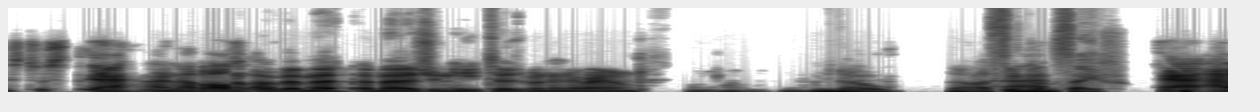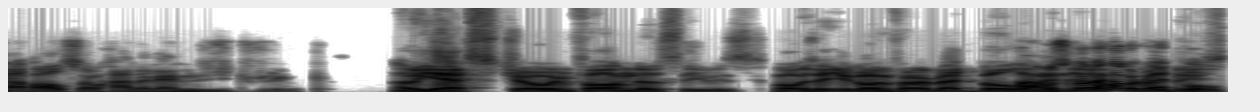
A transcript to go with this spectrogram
it's just yeah. And No, I've also not with immer- immersion heaters running around. No, no, that seems Uh, unsafe. yeah, and I've also had an energy drink. Oh yes, Joe informed us. He was what was it? You're going for a Red Bull. I was going to have a with Red Bull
